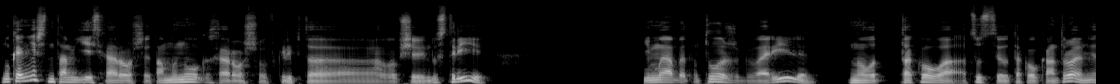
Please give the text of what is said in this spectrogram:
Ну, конечно, там есть хорошее, там много хорошего в крипто вообще индустрии, и мы об этом тоже говорили, но вот такого отсутствия вот такого контроля мне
